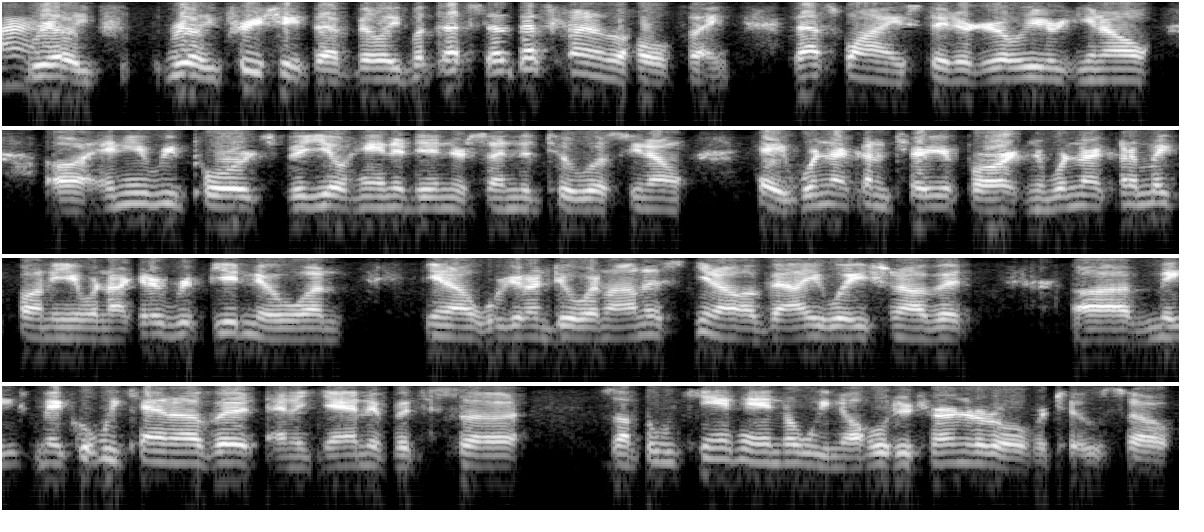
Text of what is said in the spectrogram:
all right. Really, really appreciate that, Billy. But that's that, that's kind of the whole thing. That's why I stated earlier. You know, uh, any reports, video handed in or send it to us. You know, hey, we're not going to tear you apart, and we're not going to make fun of you. We're not going to rip you a new one. You know, we're going to do an honest, you know, evaluation of it. Uh, make make what we can of it. And again, if it's uh, something we can't handle, we know who to turn it over to. So,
